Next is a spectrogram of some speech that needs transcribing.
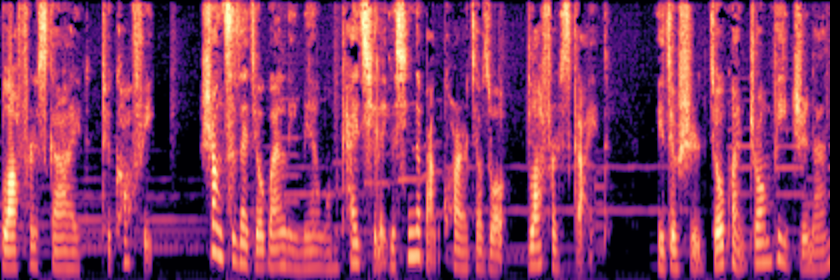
Bluffer's Guide to Coffee. 上次在酒馆里面，我们开启了一个新的板块，叫做 Bluffer's Guide，也就是酒馆装逼指南。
